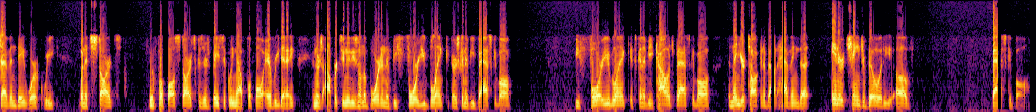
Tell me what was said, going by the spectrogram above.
seven day work week when it starts when football starts because there's basically now football every day and there's opportunities on the board and then before you blink there's going to be basketball. Before you blink it's going to be college basketball and then you're talking about having the interchangeability of basketball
